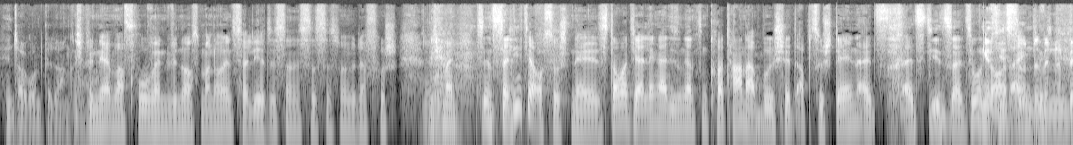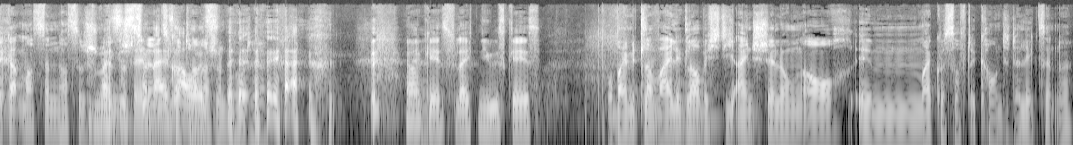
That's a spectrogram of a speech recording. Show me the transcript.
Hintergrundgedanke. Ich bin ja immer froh, wenn Windows mal neu installiert ist, dann ist das erstmal wieder frisch. Ich meine, es installiert ja auch so schnell. Es dauert ja länger, diesen ganzen Cortana-Bullshit abzustellen, als, als die Installation Ja, dauert du, eigentlich. wenn du ein Backup machst, dann hast du das schon du, ist schon dann ist Cortana aus. schon tot. Ja. ja, okay, ist vielleicht ein Use Case. Wobei mittlerweile, glaube ich, die Einstellungen auch im Microsoft-Account hinterlegt sind. Ne?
